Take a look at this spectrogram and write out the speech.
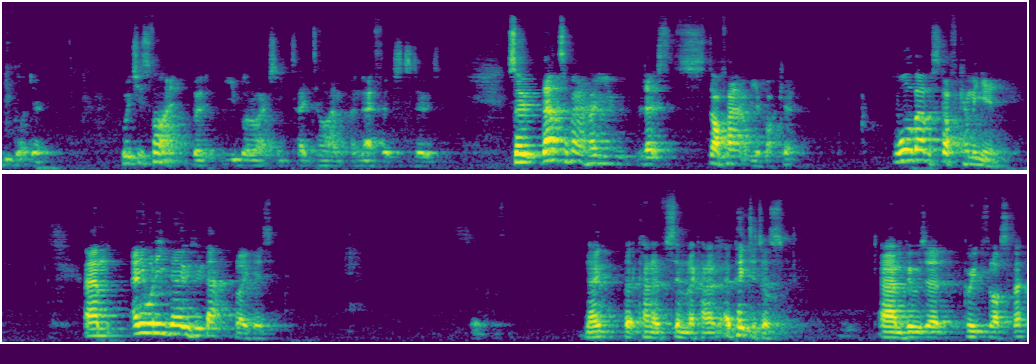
You've got to do it. Which is fine, but you've got to actually take time and effort to do it. So that's about how you let stuff out of your bucket. What about the stuff coming in? Um, anybody know who that bloke is? No, but kind of similar, kind of Epictetus, um, who was a Greek philosopher,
